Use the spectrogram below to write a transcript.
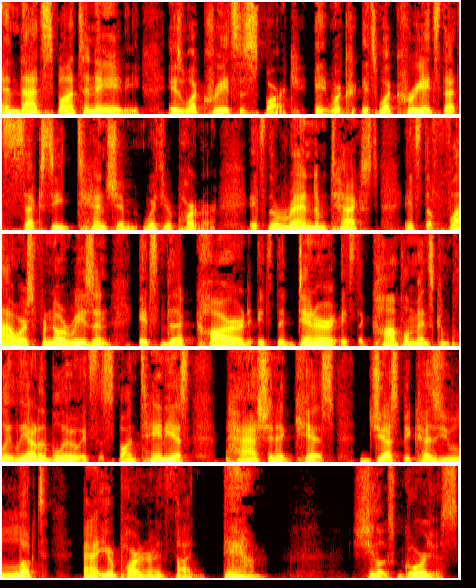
and that spontaneity is what creates a spark. It, it's what creates that sexy tension with your partner. It's the random text. It's the flowers for no reason. It's the card. It's the dinner. It's the compliments completely out of the blue. It's the spontaneous, passionate kiss just because you looked at your partner and thought, damn, she looks gorgeous.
